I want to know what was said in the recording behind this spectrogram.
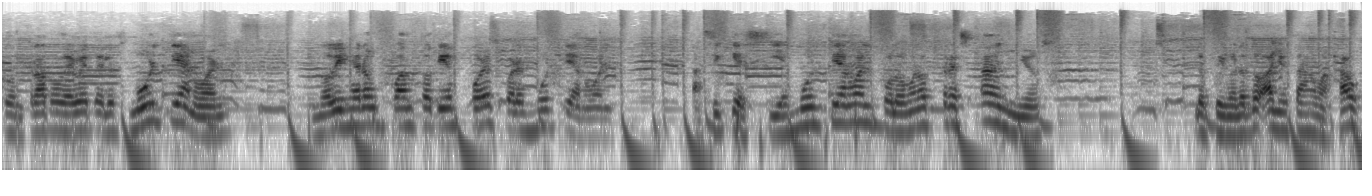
contrato de Vettel es multianual. No dijeron cuánto tiempo es, pero es multianual. Así que si es multianual, por lo menos tres años, los primeros dos años estás amajado.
